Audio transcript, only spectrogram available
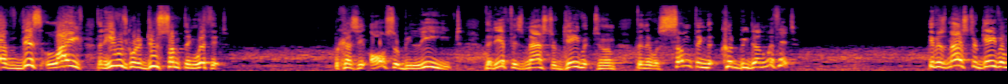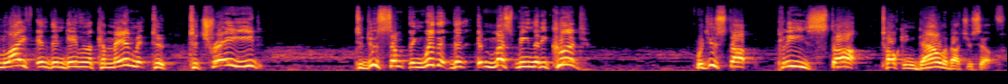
of this life, then he was going to do something with it because he also believed that if his master gave it to him, then there was something that could be done with it. If his master gave him life and then gave him a commandment to, to trade, to do something with it, then it must mean that he could. Would you stop, please stop talking down about yourself?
